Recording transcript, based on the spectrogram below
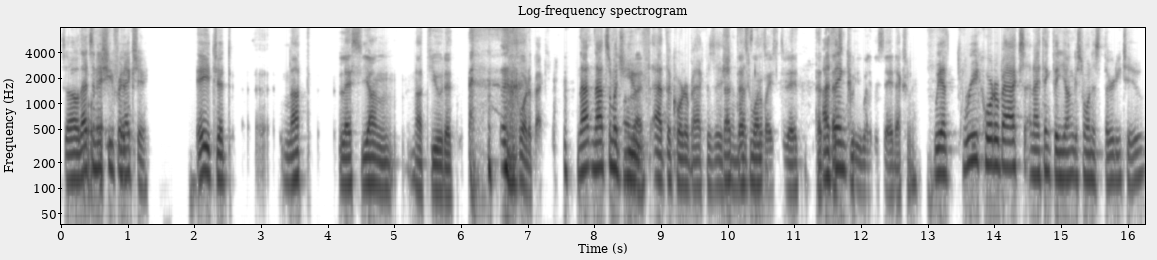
So that's an issue for next year. aged uh, not less young not you that quarterback not not so much youth right. at the quarterback position. That, that's, that's, one way to say. That, I think three way to say it actually. We have three quarterbacks, and I think the youngest one is 32,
